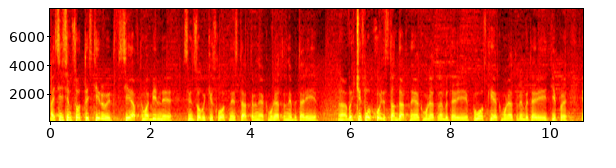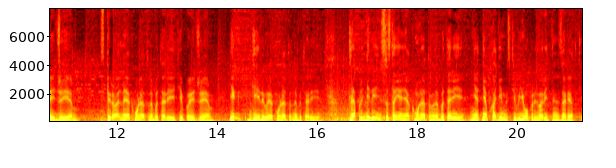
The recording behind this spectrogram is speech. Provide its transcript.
IC700 тестирует все автомобильные свинцово-кислотные стартерные аккумуляторные батареи. А, В их число входят стандартные аккумуляторные батареи, плоские аккумуляторные батареи типа AGM, спиральные аккумуляторные батареи типа AGM и гелевые аккумуляторные батареи. Для определения состояния аккумуляторной батареи нет необходимости в его предварительной зарядке.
